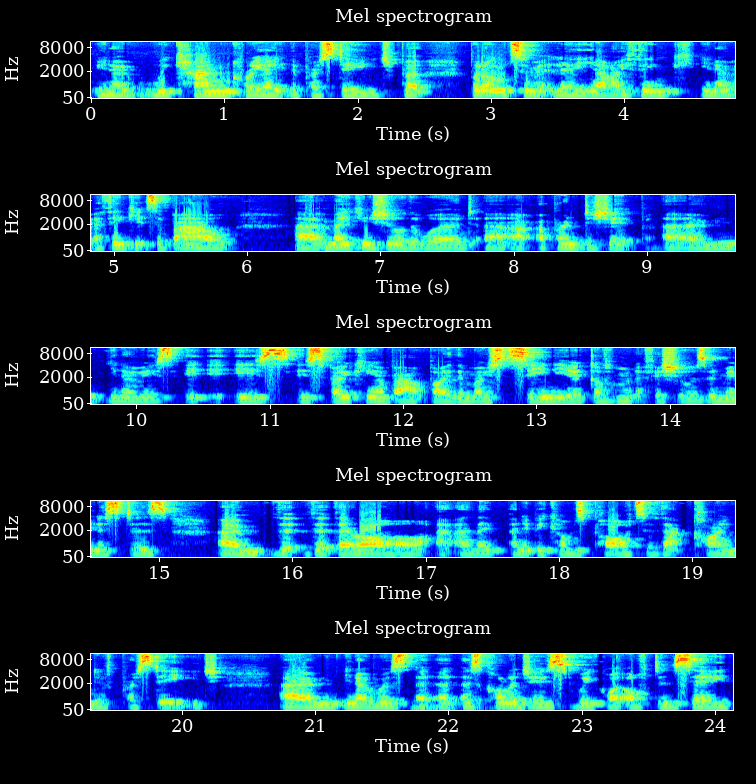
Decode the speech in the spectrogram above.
you know, we can create the prestige. But but ultimately, yeah, I think you know I think it's about uh, making sure the word uh, apprenticeship, um, you know, is is is spoken about by the most senior government officials and ministers um, that that there are, and they and it becomes part of that kind of prestige. Um, you know, as as colleges, we quite often see.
